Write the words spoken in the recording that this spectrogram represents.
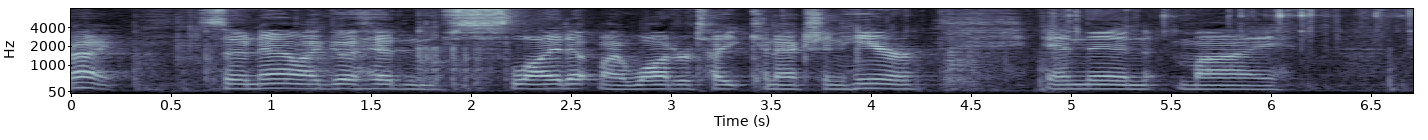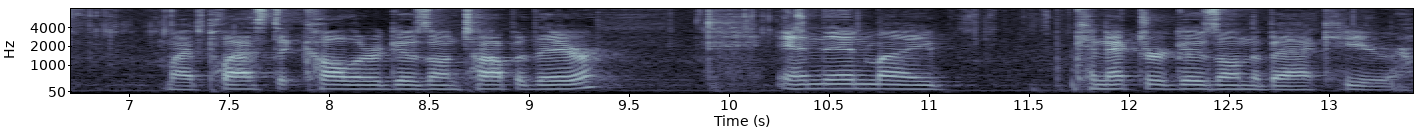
Right, so now I go ahead and slide up my watertight connection here, and then my, my plastic collar goes on top of there, and then my connector goes on the back here.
